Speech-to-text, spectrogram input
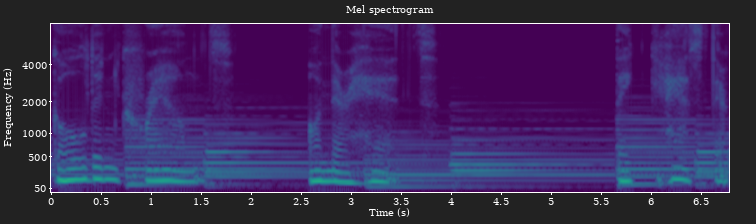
golden crowns on their heads. They cast their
